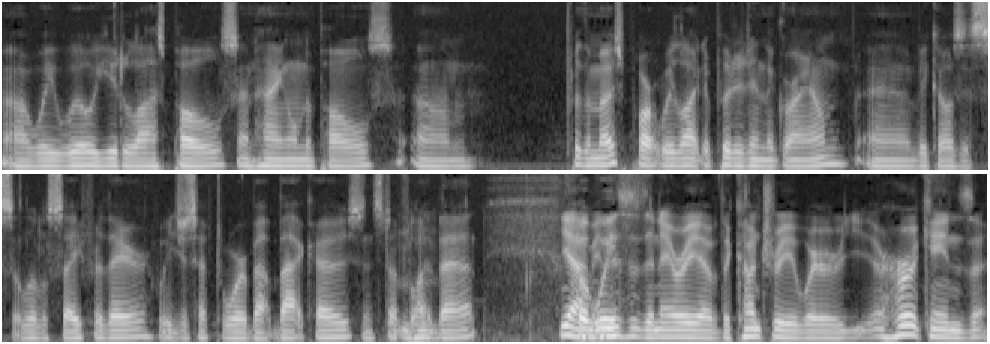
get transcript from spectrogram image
uh, we will utilize poles and hang on the poles. Um, for the most part, we like to put it in the ground uh, because it's a little safer there. We just have to worry about backhoes and stuff Mhm. like that. Yeah, I But mean, we- this is an area of the country where hurricanes, uh,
